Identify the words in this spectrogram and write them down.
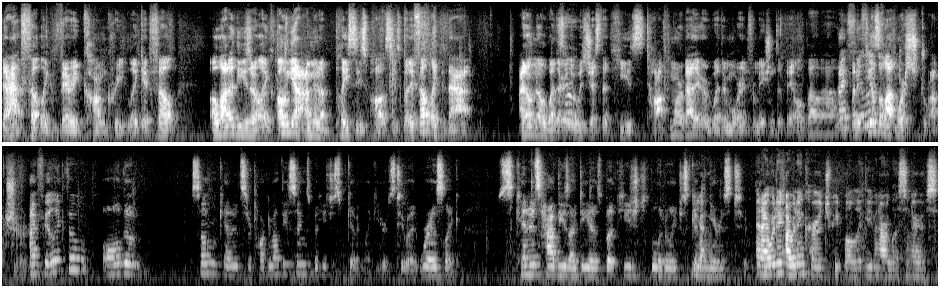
that felt like very concrete. Like it felt a lot of these are like, oh yeah, I'm gonna place these policies, but it felt like that. I don't know whether So- it was just that he's talked more about it or whether more information's available about it. But it feels like- a lot more structured. I feel like though all the some candidates are talking about these things, but he's just giving like years to it. Whereas like candidates have these ideas, but he's literally just giving Yeah. years to. And I would I would encourage people, like even our listeners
